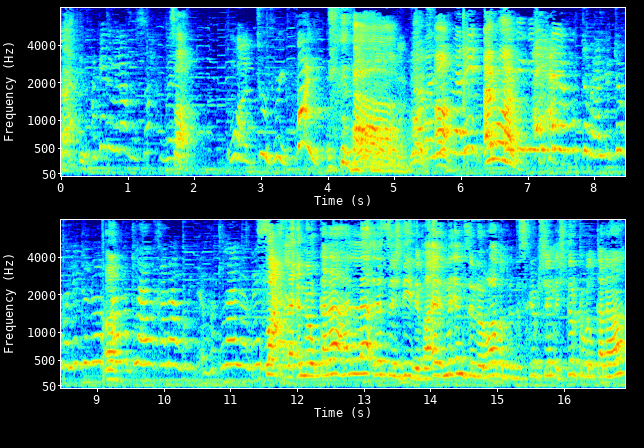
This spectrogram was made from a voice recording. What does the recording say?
صح؟ صح one two three fight أوه، good. آه. وليد. المهم أي حدا مكتوب على اليوتيوب وليد آه. نور ما بطلع صح لأنه القناة هلأ لسه جديدة. فانزلوا الرابط بال description اشتركوا بالقناة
